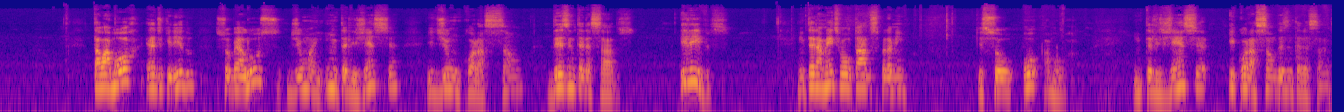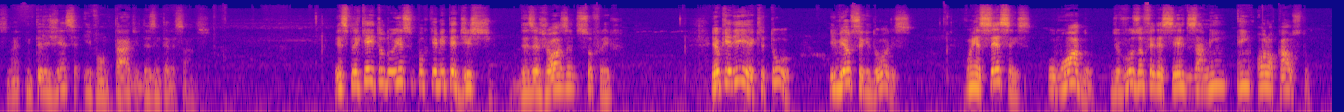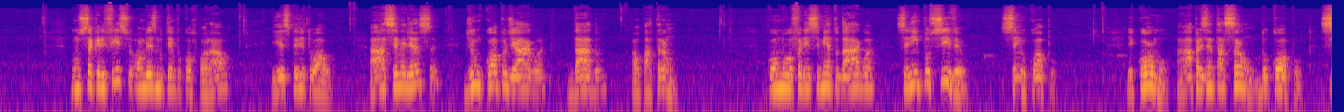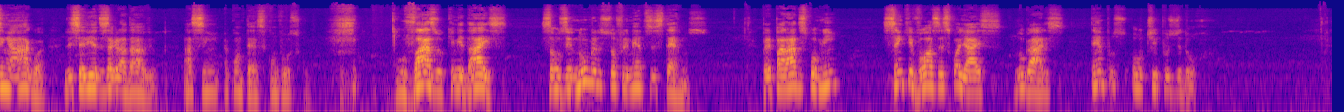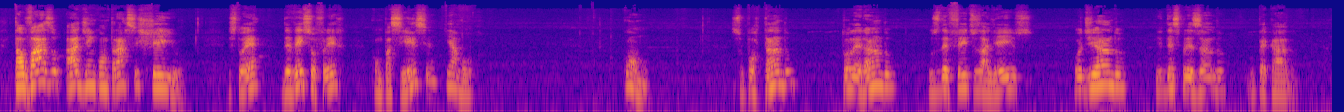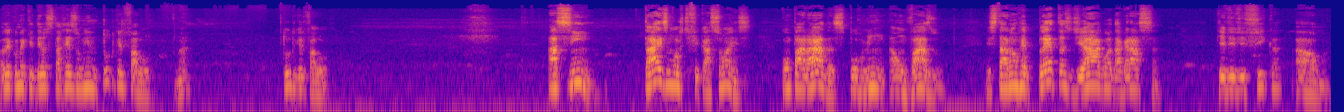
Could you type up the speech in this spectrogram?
Tal amor é adquirido sob a luz de uma inteligência e de um coração desinteressados e livres, inteiramente voltados para mim, que sou o amor. Inteligência e coração desinteressados, né? Inteligência e vontade desinteressados. Expliquei tudo isso porque me pediste, desejosa de sofrer. Eu queria que tu e meus seguidores conhecesseis o modo de vos oferecerdes a mim em holocausto, num sacrifício ao mesmo tempo corporal e espiritual, à semelhança de um copo de água dado ao patrão. Como o oferecimento da água seria impossível sem o copo, e como a apresentação do copo sem a água lhe seria desagradável, assim acontece convosco. O vaso que me dais são os inúmeros sofrimentos externos, preparados por mim, sem que vós escolhais lugares, tempos ou tipos de dor. Tal vaso há de encontrar-se cheio, isto é, deveis sofrer com paciência e amor. Como? Suportando, tolerando os defeitos alheios, odiando e desprezando o pecado. Olha como é que Deus está resumindo tudo que ele falou. Né? Tudo que ele falou. Assim, tais mortificações, comparadas por mim a um vaso, estarão repletas de água da graça, que vivifica a alma.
